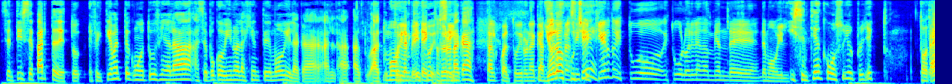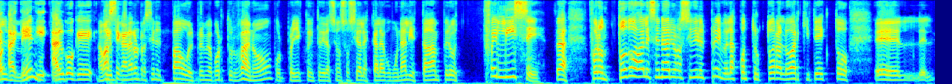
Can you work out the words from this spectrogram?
sentirse parte de esto. Efectivamente, como tú señalabas, hace poco vino la gente de móvil acá, a, a, a, a tu, estuvieron sí, acá. Tal cual, estuvieron acá. Yo lo escuché. izquierdo y estuvo, estuvo Lorena también de, de móvil. Y sentían como suyo el proyecto. Totalmente. Y, algo que. Además, que... se ganaron recién el PAU, el premio Aporte Urbano, por proyecto de integración social a escala comunal, y estaban, pero felices. O sea, fueron todos al escenario a recibir el premio, las constructoras, los arquitectos, el, el,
